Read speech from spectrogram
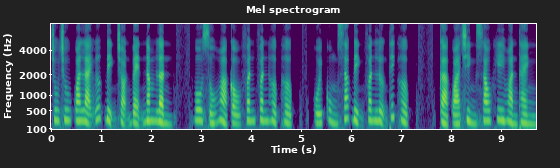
Chu Chu qua lại ước định trọn vẹn 5 lần. Vô số hỏa cầu phân phân hợp hợp, cuối cùng xác định phân lượng thích hợp. Cả quá trình sau khi hoàn thành,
